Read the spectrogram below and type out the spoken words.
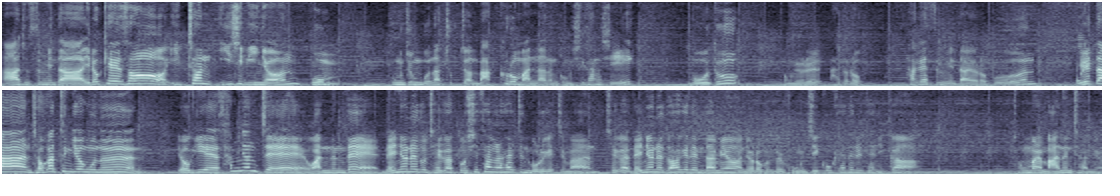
아 좋습니다. 이렇게 해서 2022년 봄 궁중문화축전 마크로 만나는 궁 시상식 모두 종료를 하도록 하겠습니다 여러분. 일단 저 같은 경우는 여기에 3년째 왔는데 내년에도 제가 또 시상을 할진 모르겠지만 제가 내년에도 하게 된다면 여러분들 공지 꼭 해드릴 테니까 정말 많은 참여.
